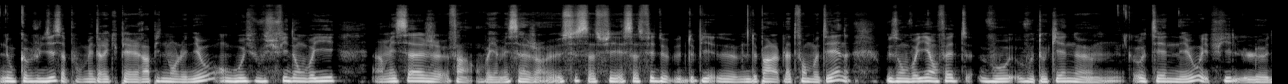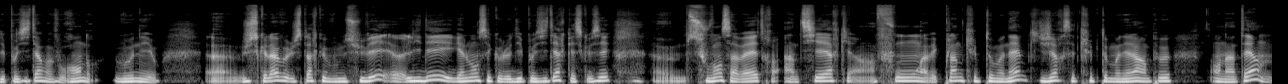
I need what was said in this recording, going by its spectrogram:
donc comme je vous disais, ça permet de récupérer rapidement le néo. En gros, il vous suffit d'envoyer un message, enfin envoyer un message, hein, ça, se fait, ça se fait de, de, de, par la plateforme OTN. Vous envoyez en fait vos, vos tokens euh, OTN néo et puis le dépositaire va vous rendre vos néo. Euh, jusque là, j'espère que vous me suivez. Euh, l'idée également, c'est que le dépositaire, qu'est-ce que c'est? Souvent, ça va être un tiers qui a un fonds avec plein de crypto-monnaies qui gère cette crypto-monnaie là un peu en interne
